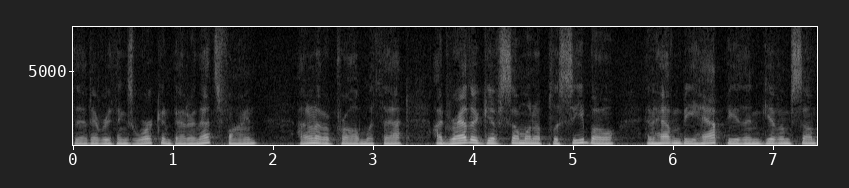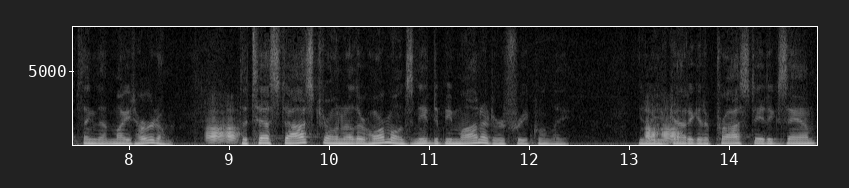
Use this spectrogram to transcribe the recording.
that everything's working better, and that's fine. I don't have a problem with that. I'd rather give someone a placebo and have them be happy than give them something that might hurt them. Uh-huh. The testosterone and other hormones need to be monitored frequently. You know, Uh-huh. you've got to get a prostate exam.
